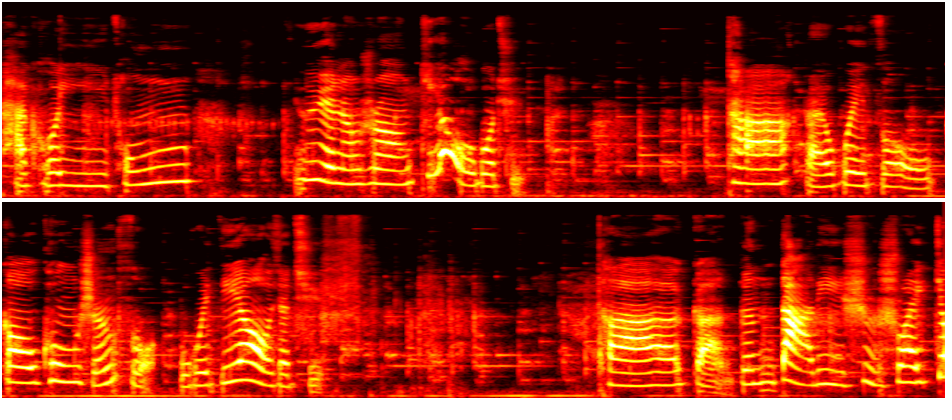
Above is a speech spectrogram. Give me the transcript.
它可以从月亮上跳过去，它还会走高空绳索，不会掉下去。它敢跟大力士摔跤，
